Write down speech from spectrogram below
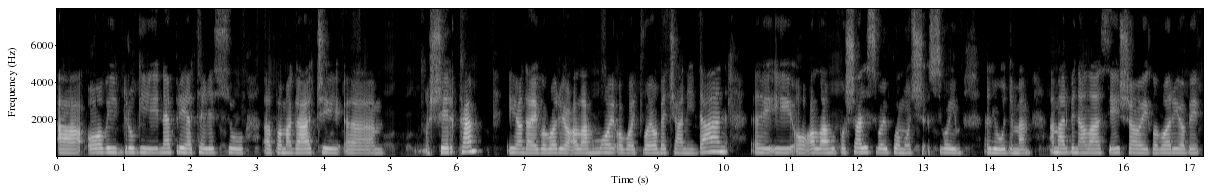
A ovi drugi neprijatelji su a, pomagači a, širka i onda je govorio Allahu moj, ovo je tvoj obećani dan e, i o Allahu pošalji svoju pomoć svojim ljudima. Amar bin Alas je išao i govorio bi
